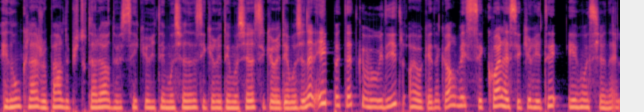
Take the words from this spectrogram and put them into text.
Et donc là, je parle depuis tout à l'heure de sécurité émotionnelle, sécurité émotionnelle, sécurité émotionnelle, et peut-être que vous vous dites, ok d'accord, mais c'est quoi la sécurité émotionnelle?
